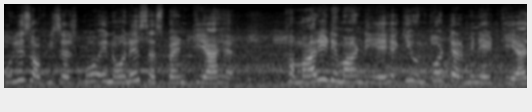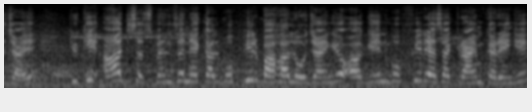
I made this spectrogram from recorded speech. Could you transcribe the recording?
पुलिस ऑफिसर्स को इन्होंने सस्पेंड किया है। हमारी डिमांड ये है कि उनको टर्मिनेट किया जाए, क्योंकि आज सस्पेंशन है, कल वो फिर बहाल हो जाएँगे और अगेन वो फिर ऐसा क्राइम करेंगे।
